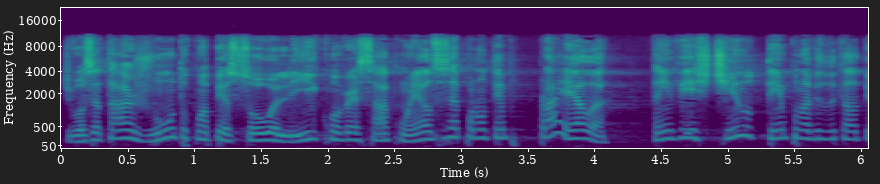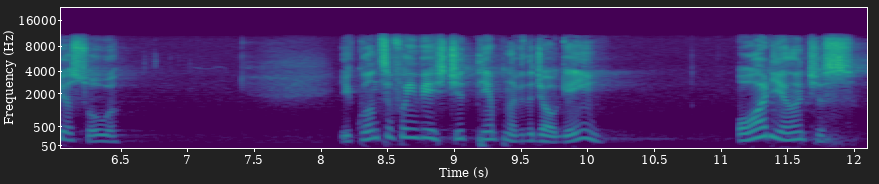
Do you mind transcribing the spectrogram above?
De você estar tá junto com a pessoa ali, conversar com ela, você separa um tempo para ela. Está investindo tempo na vida daquela pessoa. E quando você for investir tempo na vida de alguém, ore antes.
